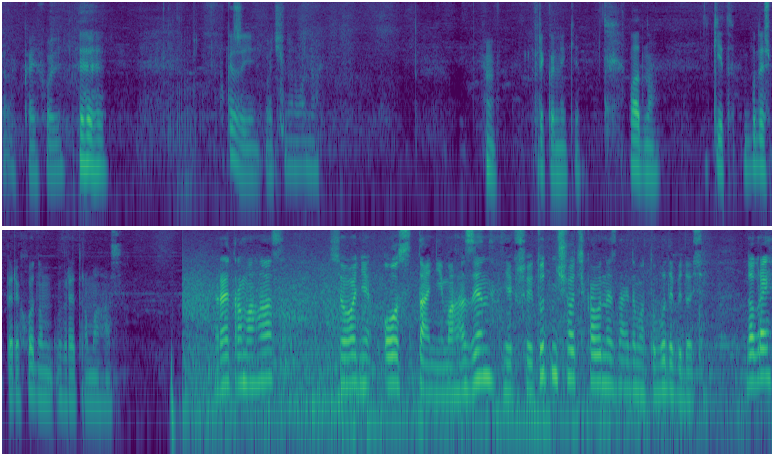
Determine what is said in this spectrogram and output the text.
ка- кайфові. Покажи їй очі нормально. Хм, прикольний кіт. Ладно, кіт, будеш переходом в ретромагаз. Ретромагаз. Сьогодні останній магазин. Якщо і тут нічого цікавого не знайдемо, то буде бідосі. Добрий?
